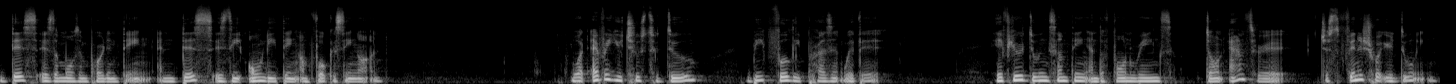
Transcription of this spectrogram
This is the most important thing, and this is the only thing I'm focusing on. Whatever you choose to do, be fully present with it. If you're doing something and the phone rings, don't answer it. Just finish what you're doing.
